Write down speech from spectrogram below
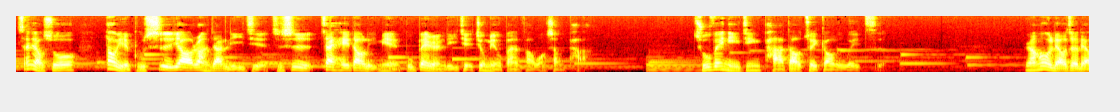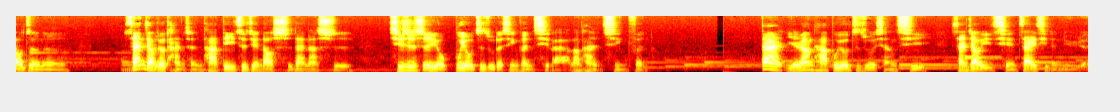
三角说：“倒也不是要让人家理解，只是在黑道里面不被人理解就没有办法往上爬。”除非你已经爬到最高的位置。然后聊着聊着呢，三角就坦诚他第一次见到时代那时，其实是有不由自主的兴奋起来啊，让他很兴奋。但也让他不由自主的想起三角以前在一起的女人，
